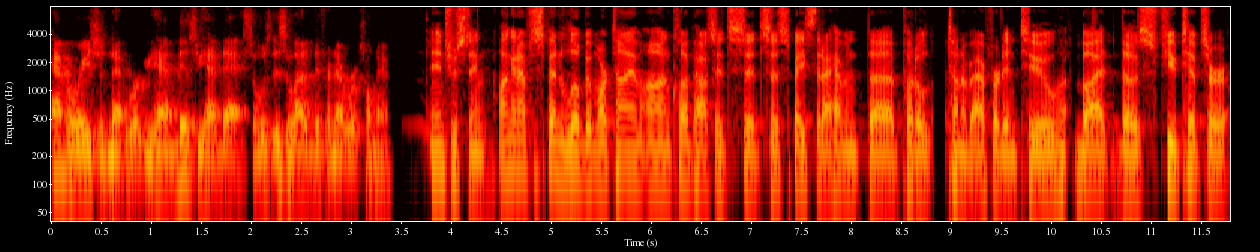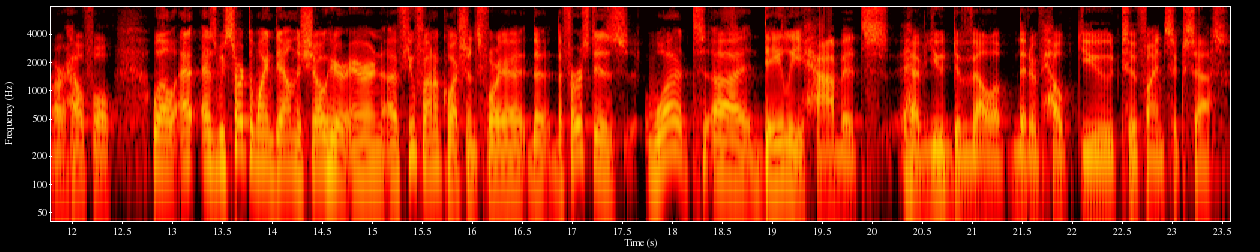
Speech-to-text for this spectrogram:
Capital Raisers Network, you have this, you have that. So it's, it's a lot of different networks on there. Interesting. I'm going to have to spend a little bit more time on Clubhouse. It's it's a space that I haven't uh, put a ton of effort into, but those few tips are, are helpful. Well, a, as we start to wind down the show here, Aharon, a few final questions for you. The the first is, what uh, daily habits have you developed that have helped you to find success?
